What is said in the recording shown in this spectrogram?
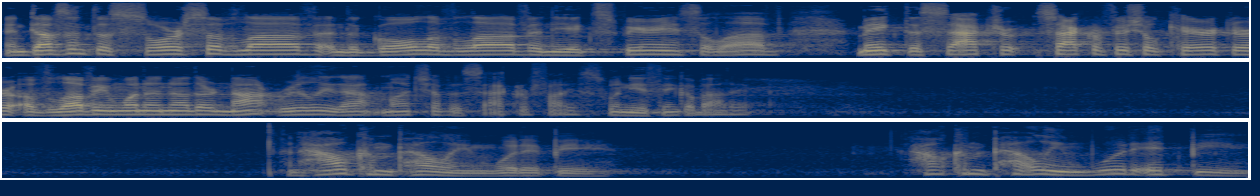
And doesn't the source of love and the goal of love and the experience of love make the sacri- sacrificial character of loving one another not really that much of a sacrifice when you think about it? And how compelling would it be? How compelling would it be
